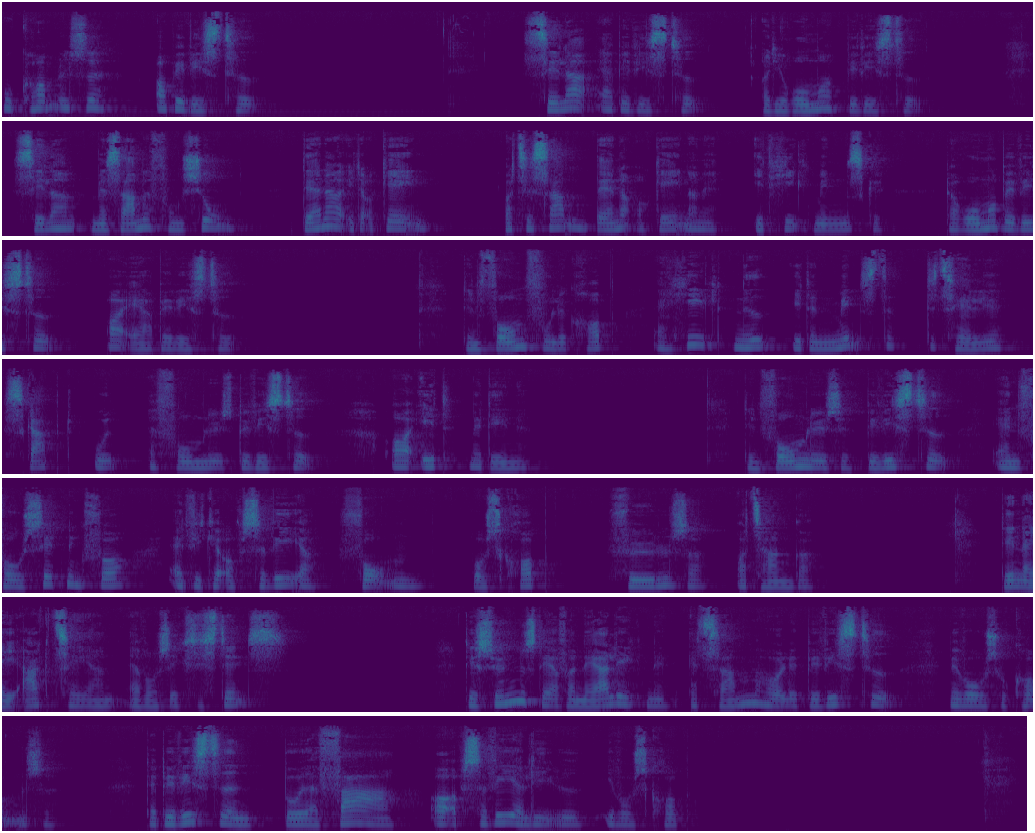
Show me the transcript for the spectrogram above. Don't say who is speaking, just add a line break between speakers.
Hukommelse og bevidsthed. Celler er bevidsthed, og de rummer bevidsthed. Celler med samme funktion danner et organ, og tilsammen danner organerne et helt menneske, der rummer bevidsthed og er bevidsthed. Den formfulde krop er helt ned i den mindste detalje skabt ud af formløs bevidsthed og er et med denne. Den formløse bevidsthed er en forudsætning for, at vi kan observere formen, vores krop, følelser og tanker. Den er i agtageren af vores eksistens. Det synes derfor nærliggende at sammenholde bevidsthed med vores hukommelse, da bevidstheden både erfarer og observerer livet i vores krop.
